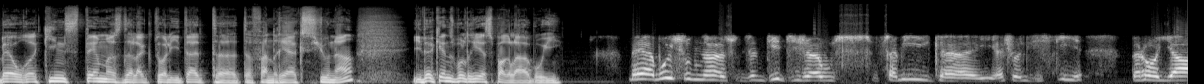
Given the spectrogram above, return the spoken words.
veure quins temes de l'actualitat te, te fan reaccionar i de què ens voldries parlar avui? Bé, avui són uh, sentits, ja ho, ho sabia que això existia, però hi ha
